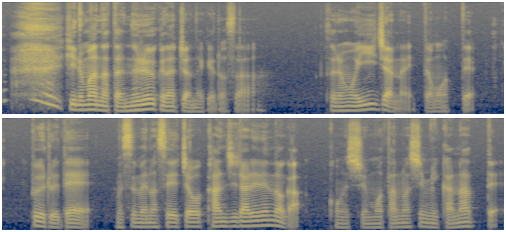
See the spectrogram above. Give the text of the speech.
昼間になったらぬるくなっちゃうんだけどさそれもいいじゃないって思ってプールで娘の成長を感じられるのが今週も楽しみかなって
